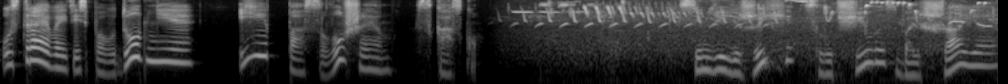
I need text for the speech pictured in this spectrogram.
Устраивайтесь поудобнее и послушаем сказку. Семье ежихи случилась большая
